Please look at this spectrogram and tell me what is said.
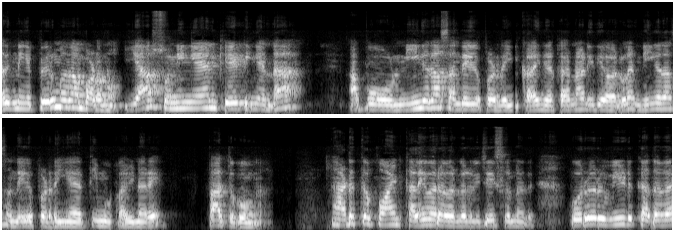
அதுக்கு நீங்க பெருமை தான் படணும். ஏன் சொன்னீங்கன்னு கேட்டீங்கன்னா அப்போ நீங்க தான் சந்தேகப்படுறீங்க. கலைஞர் கருணாநிதி அவர்களை நீங்க தான் சந்தேகப்படுறீங்க திமுகவினரே. பாத்துக்கோங்க. அடுத்த பாயிண்ட் தலைவர் அவர்கள் விஜய் சொன்னது. ஒரு ஒரு வீடு கதவை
